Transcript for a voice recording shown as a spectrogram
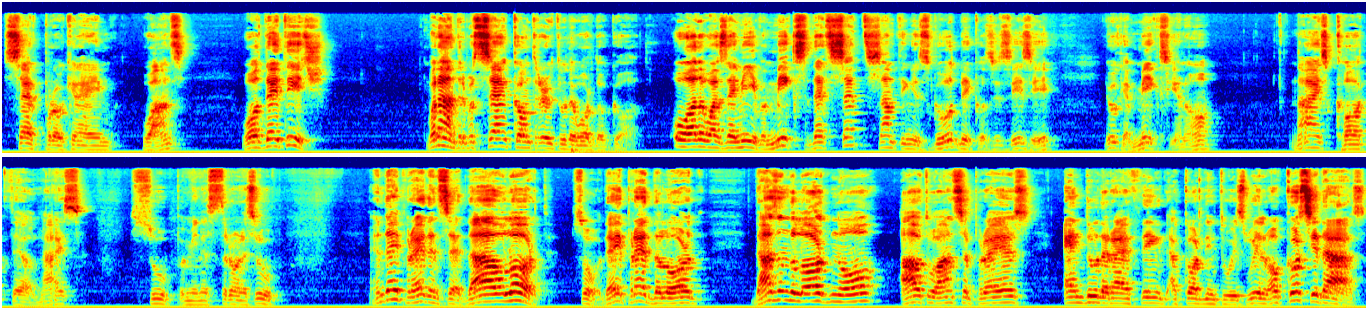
self proclaimed ones, what they teach. 100% contrary to the word of God. Or otherwise, they may even mix. That's said, Something is good because it's easy. You can mix, you know. Nice cocktail, nice soup, minestrone soup. And they prayed and said, Thou Lord. So they prayed the Lord. Doesn't the Lord know how to answer prayers and do the right thing according to his will? Of course he does.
